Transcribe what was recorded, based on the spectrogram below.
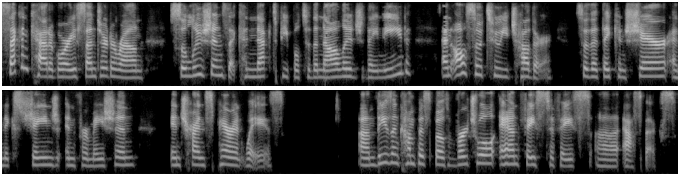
second category centered around solutions that connect people to the knowledge they need and also to each other so that they can share and exchange information in transparent ways. Um, these encompass both virtual and face-to-face -face, uh, aspects.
